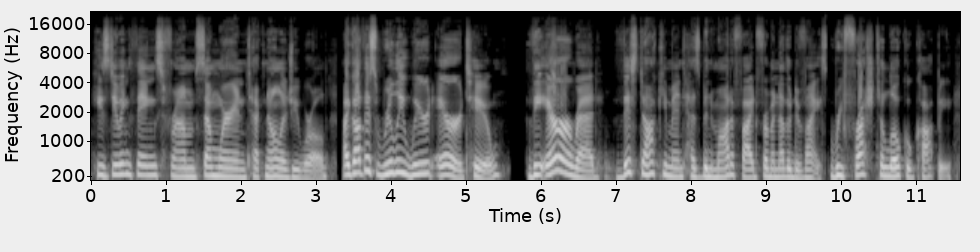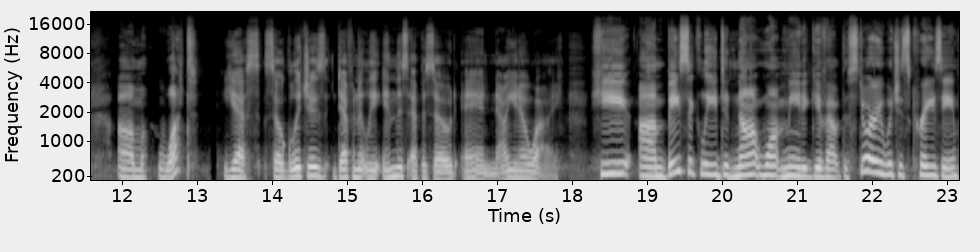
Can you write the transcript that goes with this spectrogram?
He's doing things from somewhere in technology world. I got this really weird error too. The error read, this document has been modified from another device. Refresh to local copy. Um, what? Yes, so glitches definitely in this episode, and now you know why. He um, basically did not want me to give out the story, which is crazy.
